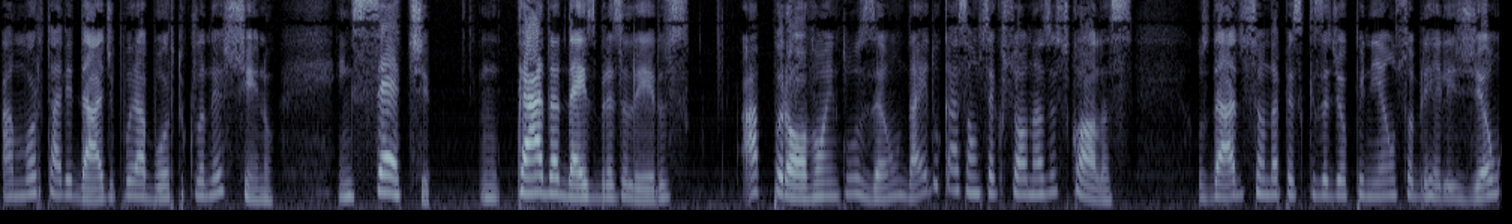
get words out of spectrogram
a mortalidade por aborto clandestino. Em sete em cada dez brasileiros aprovam a inclusão da educação sexual nas escolas. Os dados são da pesquisa de opinião sobre religião,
